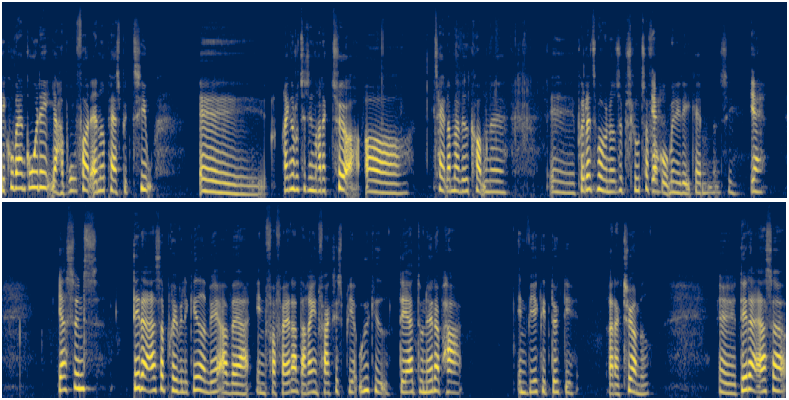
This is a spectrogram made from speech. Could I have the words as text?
det kunne være en god idé, jeg har brug for et andet perspektiv. Øh, ringer du til din redaktør og taler med vedkommende. Øh, på et eller andet tidspunkt er man nødt til at beslutte sig for ja. at gå med en idé, kan man sige. Ja. Jeg synes, det der er så privilegeret ved at være en forfatter, der rent faktisk bliver udgivet, det er, at du netop har en virkelig dygtig redaktør med. Øh, det, der er så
